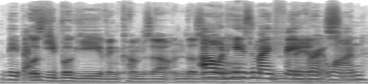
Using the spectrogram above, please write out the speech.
The best. Oogie Boogie even comes out and does. oh, and he's my favorite dance. one.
